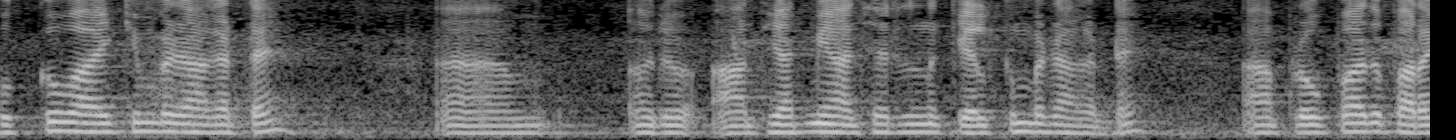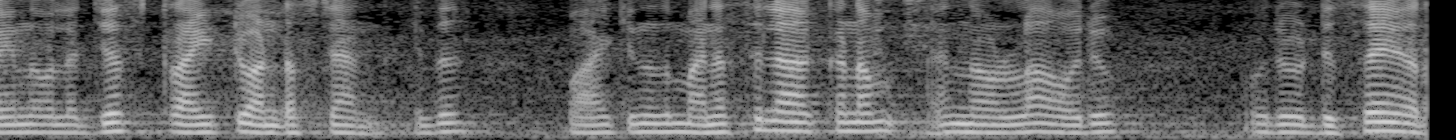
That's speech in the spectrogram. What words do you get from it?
ബുക്ക് വായിക്കുമ്പോഴാകട്ടെ ഒരു ആധ്യാത്മിക ആചാര്യൽ നിന്ന് കേൾക്കുമ്പോഴാകട്ടെ ആ പ്രഭുപാദ് പറയുന്ന പോലെ ജസ്റ്റ് ട്രൈ ടു അണ്ടർസ്റ്റാൻഡ് ഇത് വായിക്കുന്നത് മനസ്സിലാക്കണം എന്നുള്ള ഒരു ഒരു ഡിസയർ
